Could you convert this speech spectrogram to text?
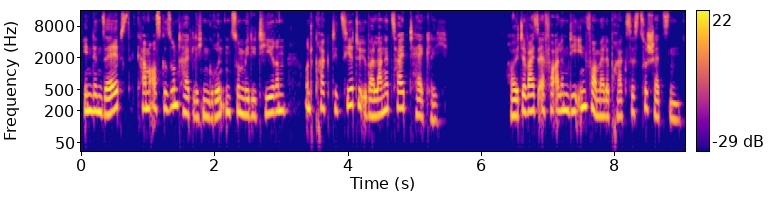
Inden selbst kam aus gesundheitlichen Gründen zum Meditieren und praktizierte über lange Zeit täglich. Heute weiß er vor allem die informelle Praxis zu schätzen.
